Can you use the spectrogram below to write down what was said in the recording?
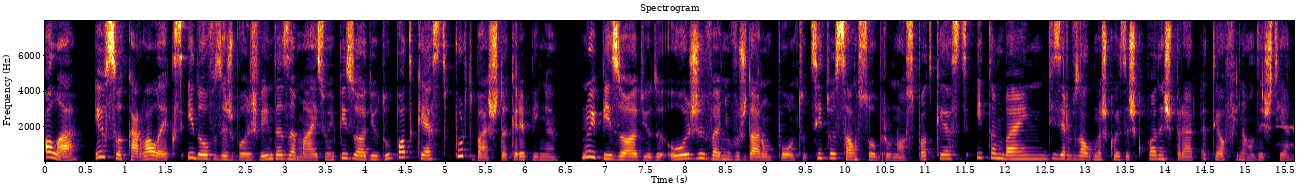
Olá, eu sou a Carla Alex e dou-vos as boas-vindas a mais um episódio do podcast Por Debaixo da Carapinha. No episódio de hoje venho-vos dar um ponto de situação sobre o nosso podcast e também dizer-vos algumas coisas que podem esperar até ao final deste ano.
